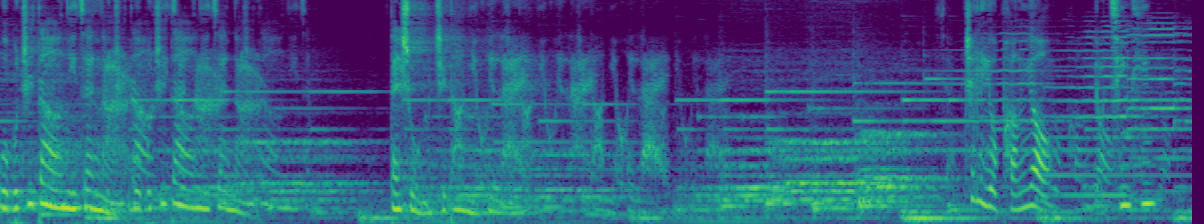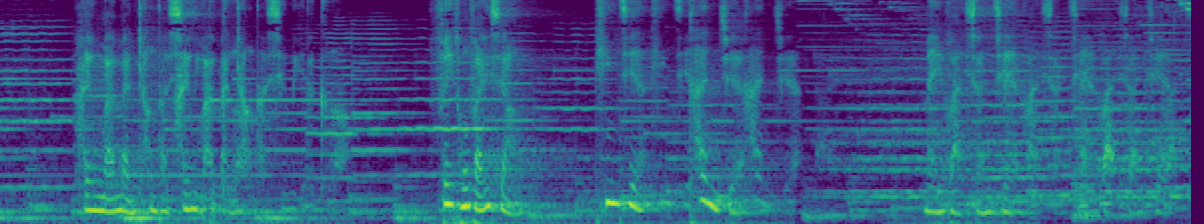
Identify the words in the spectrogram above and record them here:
我不知道你在哪儿，我不知道你在哪儿，但是我们知道你会来，你会来，你会来，你会来。这里有朋友，有倾听，还有满满唱到心里的歌。非同凡响，听见，看见，每晚相见，每晚相见。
